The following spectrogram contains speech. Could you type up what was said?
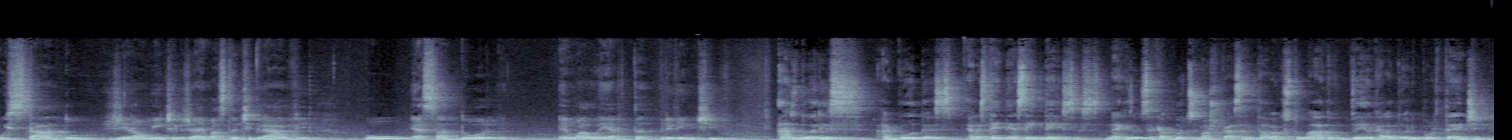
o estado geralmente ele já é bastante grave ou essa dor é um alerta preventivo? As dores agudas, elas tendem a ser intensas, né? Quer dizer, você acabou de se machucar, você não estava acostumado, veio aquela dor importante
